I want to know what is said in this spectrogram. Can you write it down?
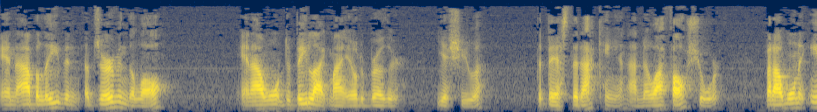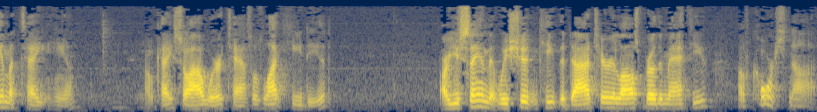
And I believe in observing the law. And I want to be like my elder brother, Yeshua, the best that I can. I know I fall short, but I want to imitate him. Okay, so I wear tassels like he did. Are you saying that we shouldn't keep the dietary laws, Brother Matthew? Of course not.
